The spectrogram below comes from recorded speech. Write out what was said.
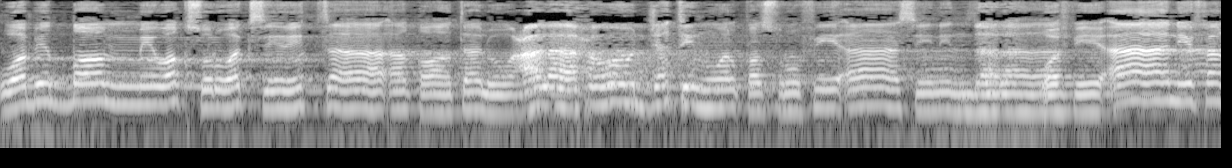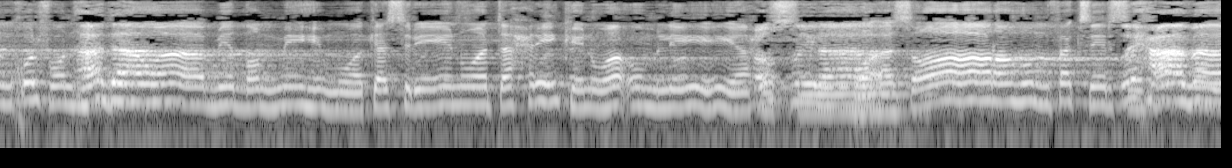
وبالضم واقصر واكسر التاء قاتلوا على حجة والقصر في آسن دلا. وفي آنفا خلف هدى وبضمهم وكسر وتحريك وأملي حصلا. وأسرارهم فاكسر صحابا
